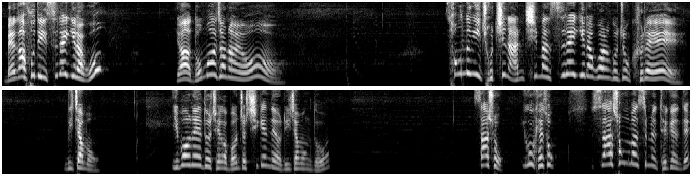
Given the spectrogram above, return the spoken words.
메가 후딘 쓰레기라고? 야 너무하잖아요 성능이 좋진 않지만 쓰레기라고 하는 거 좀 그래. 리자몽. 이번에도 제가 먼저 치겠네요. 리자몽도. 싸숑. 이거 계속 싸숑만 쓰면 되겠는데?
